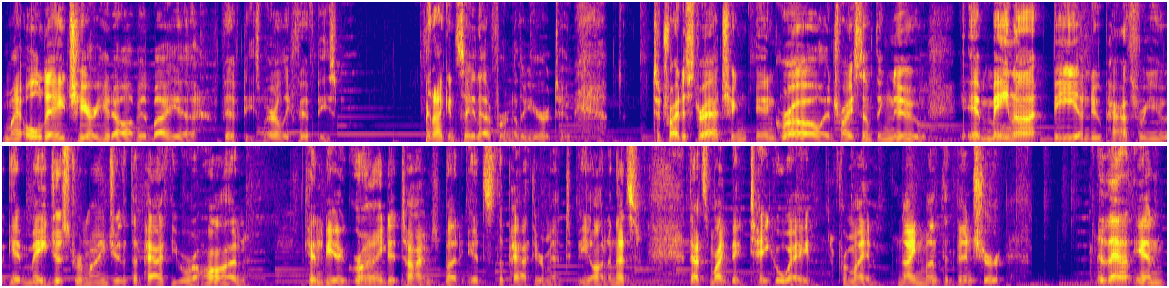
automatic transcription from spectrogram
my old age here, you know, I'm in my uh, 50s, my early 50s, and I can say that for another year or two. To try to stretch and, and grow and try something new. It may not be a new path for you. It may just remind you that the path you were on can be a grind at times, but it's the path you're meant to be on. And that's that's my big takeaway from my nine month adventure. That and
